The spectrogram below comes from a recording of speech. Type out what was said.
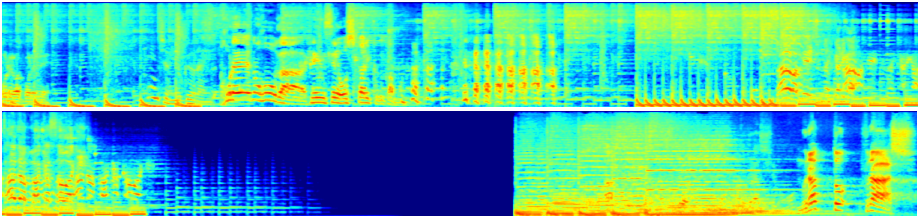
俺はこれで。テンションよくよないこれの方が編成お叱りくるかも春の光がただバカ騒ぎムラットフラッシュ。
